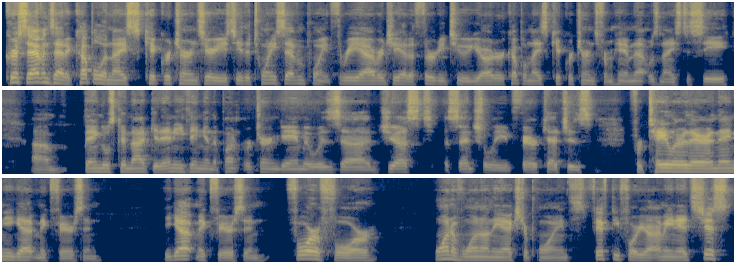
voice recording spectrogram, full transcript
Chris Evans had a couple of nice kick returns here. You see the 27.3 average. He had a 32 yarder, a couple nice kick returns from him. That was nice to see. Um, Bengals could not get anything in the punt return game. It was uh, just essentially fair catches for Taylor there. And then you got McPherson. You got McPherson, four of four, one of one on the extra points, 54 yards. I mean, it's just,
